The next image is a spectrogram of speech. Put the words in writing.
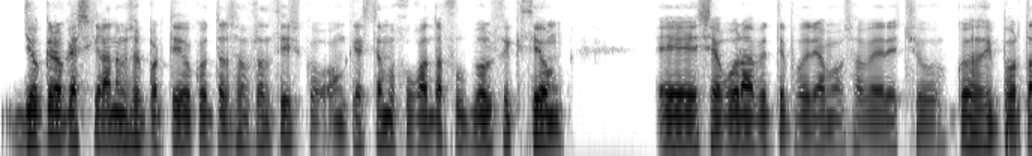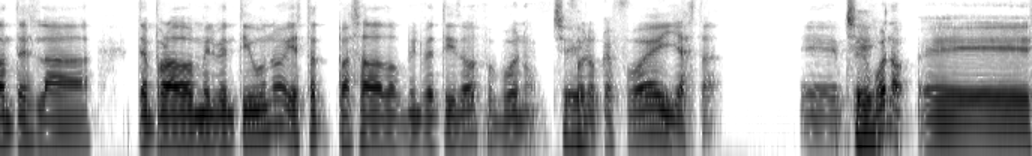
yo creo que si ganamos el partido contra San Francisco, aunque estemos jugando a fútbol ficción, eh, seguramente podríamos haber hecho cosas importantes la temporada 2021 y esta pasada 2022, pues bueno, fue lo que fue y ya está. Eh, pero bueno, se,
